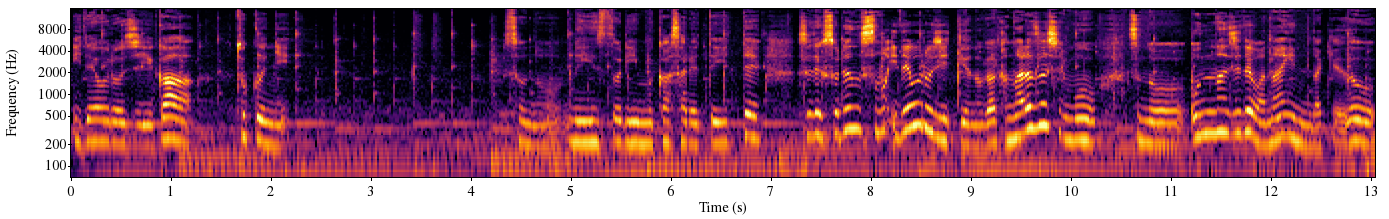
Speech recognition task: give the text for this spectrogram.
イデオロジーが特にそのメインストリーム化されていてそれでそれのそのイデオロジーっていうのが必ずしもその同じではないんだけど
